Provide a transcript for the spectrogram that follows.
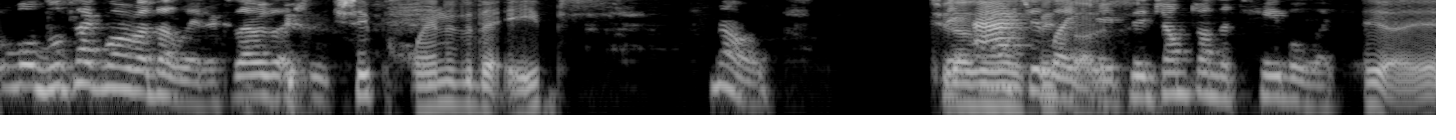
Well, we'll talk more about that later because I was Did actually you say Planet of the Apes? no. They acted Space like Odyssey. apes. They jumped on the table like Yeah, apes. yeah,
